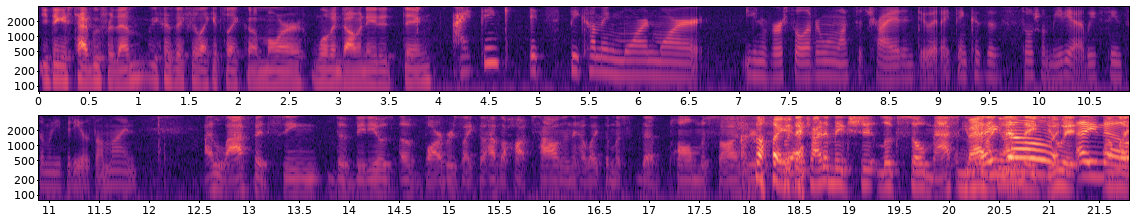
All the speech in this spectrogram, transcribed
You think it's taboo for them because they feel like it's like a more woman-dominated thing? I think it's becoming more and more universal. Everyone wants to try it and do it. I think because of social media, we've seen so many videos online. I laugh at seeing the videos of barbers like they'll have the hot towel and then they have like the mas- the palm massager, Oh, but yeah. they try to make shit look so masculine Masculine. as I know, they do it. I I'm like,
